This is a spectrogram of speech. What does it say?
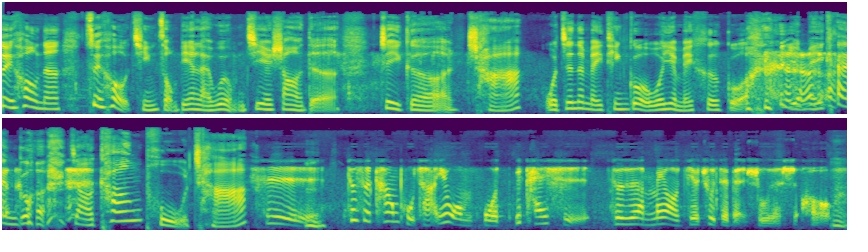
最后呢，最后请总编来为我们介绍的这个茶。我真的没听过，我也没喝过，也没看过，叫康普茶。是，嗯、就是康普茶。因为我我一开始就是没有接触这本书的时候，嗯，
